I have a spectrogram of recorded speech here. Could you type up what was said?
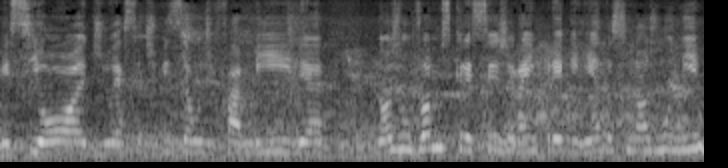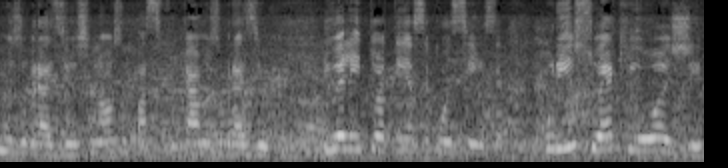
esse ódio, essa divisão de família. Nós não vamos crescer, gerar emprego e renda se nós não unirmos o Brasil, se nós não pacificarmos o Brasil. E o eleitor tem essa consciência. Por isso é que hoje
